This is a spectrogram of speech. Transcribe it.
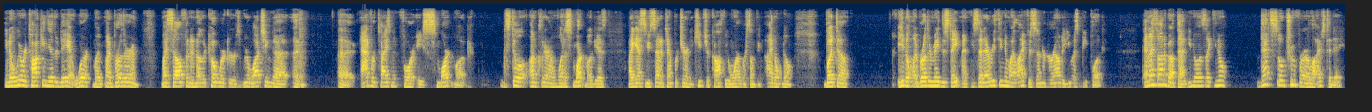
You know, we were talking the other day at work, my, my brother and myself and another coworkers, we were watching a, a uh, advertisement for a smart mug. Still unclear on what a smart mug is. I guess you set a temperature and it keeps your coffee warm or something. I don't know. But, uh, you know, my brother made the statement. He said, everything in my life is centered around a USB plug. And I thought about that. You know, it's like, you know, that's so true for our lives today.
